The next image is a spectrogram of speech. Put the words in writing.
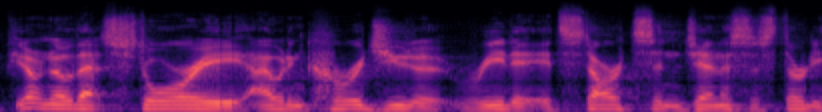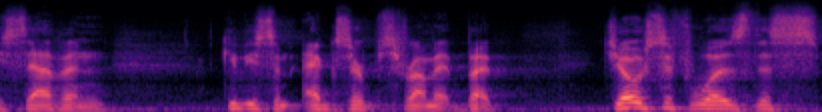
If you don't know that story, I would encourage you to read it. It starts in Genesis 37. I'll give you some excerpts from it, but Joseph was this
